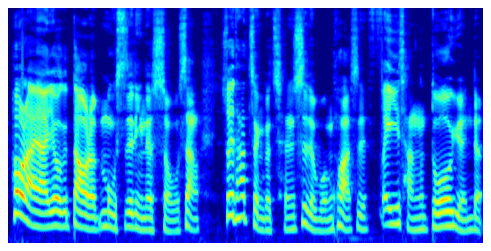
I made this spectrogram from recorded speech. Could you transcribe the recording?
后来啊又到了穆斯林的手上，所以它整个城市的文化是非常多元的。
